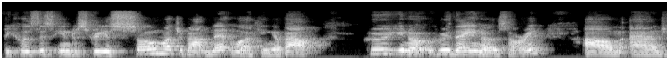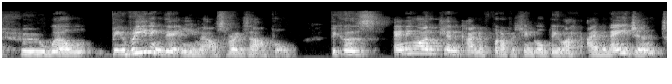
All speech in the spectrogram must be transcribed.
Because this industry is so much about networking, about who you know, who they know, sorry, um, and who will be reading their emails, for example because anyone can kind of put up a shingle, be like, I'm an agent.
